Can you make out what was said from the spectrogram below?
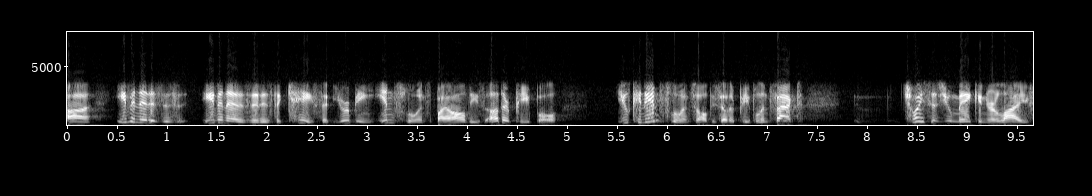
uh, even, it is, even as it is the case that you're being influenced by all these other people, you can influence all these other people. In fact, choices you make in your life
